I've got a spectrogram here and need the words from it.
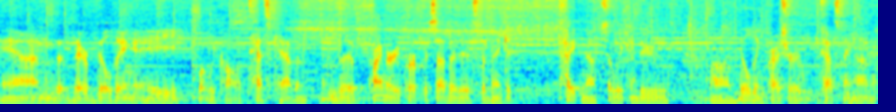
and they're building a, what we call a test cabin. The primary purpose of it is to make it tight enough so we can do uh, building pressure testing on it.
